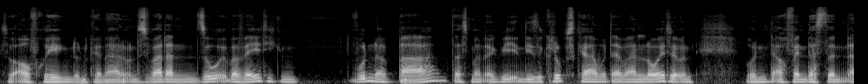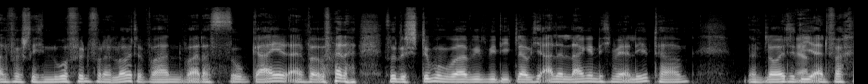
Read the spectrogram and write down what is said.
so aufregend und keine Ahnung. Und es war dann so überwältigend wunderbar, dass man irgendwie in diese Clubs kam und da waren Leute und, und auch wenn das dann in Anführungsstrichen nur 500 Leute waren, war das so geil einfach, weil da so eine Stimmung war, wie wir die, glaube ich, alle lange nicht mehr erlebt haben. Und Leute, die Ja. einfach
